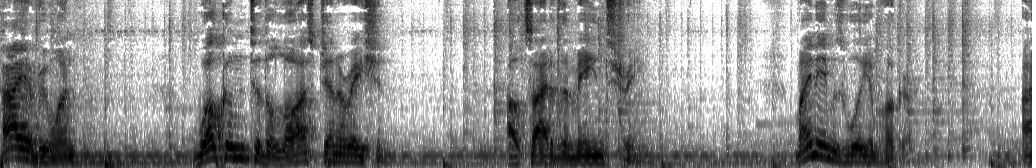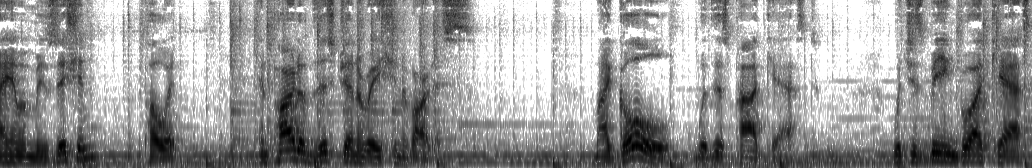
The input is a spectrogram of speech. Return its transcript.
Hi, everyone. Welcome to the Lost Generation, outside of the mainstream. My name is William Hooker. I am a musician, poet, and part of this generation of artists. My goal with this podcast, which is being broadcast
